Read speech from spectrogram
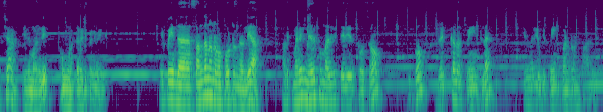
வச்சாச்சா இது மாதிரி குங்குமத்தை ரெடி பண்ணி வைங்க இப்போ இந்த சந்தனம் நம்ம போட்டிருந்தோம் இல்லையா? அதுக்கு மேலே நெருப்பு மாதிரி தெரியறதுக்கோசரம் இப்போது ரெட் கலர் பெயிண்டில் இது மாதிரி எப்படி பெயிண்ட் பண்ணுறோன்னு பாருங்கள்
